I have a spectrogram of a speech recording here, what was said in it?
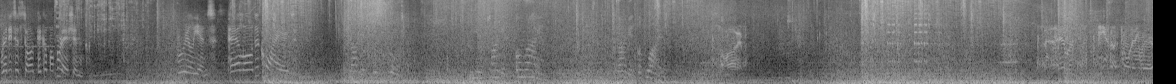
Ready to start pickup operation. Brilliant. Payload acquired. Target destroyed. New target Orion. Target acquired. I'm on it. This is He's not going anywhere.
